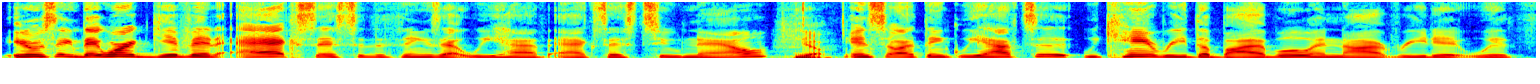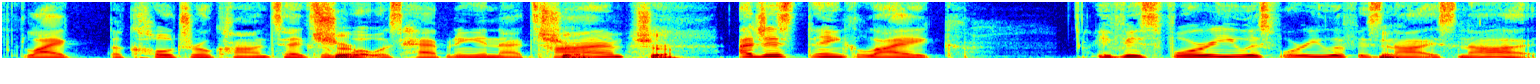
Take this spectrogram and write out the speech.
You know what I'm saying? They weren't given access to the things that we have access to now. Yeah. And so I think we have to we can't read the Bible and not read it with like the cultural context Sure. of what was happening in that Sure, time. sure. I just think like if it's for you, it's for you. If it's not, it's not.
